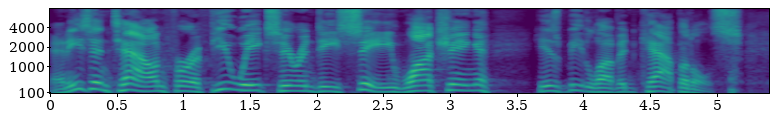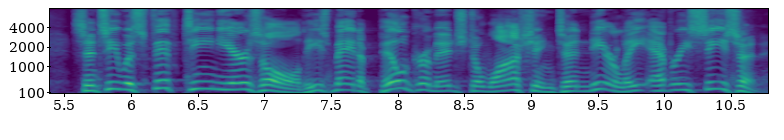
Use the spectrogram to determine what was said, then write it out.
and he's in town for a few weeks here in D.C. watching his beloved Capitals. Since he was 15 years old, he's made a pilgrimage to Washington nearly every season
